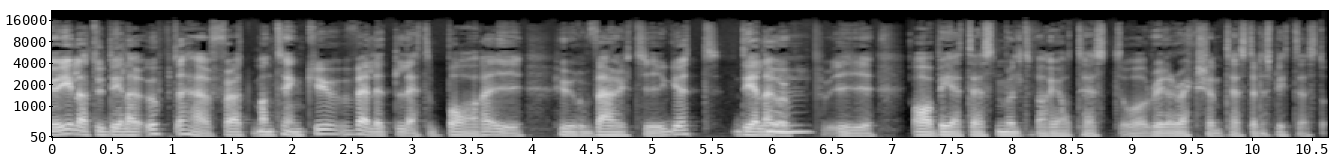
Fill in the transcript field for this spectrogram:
Jag gillar att du delar upp det här för att man tänker ju väldigt lätt bara i hur verktyget delar mm. upp i A-B-test, multivariattest och redirection-test eller split-test.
